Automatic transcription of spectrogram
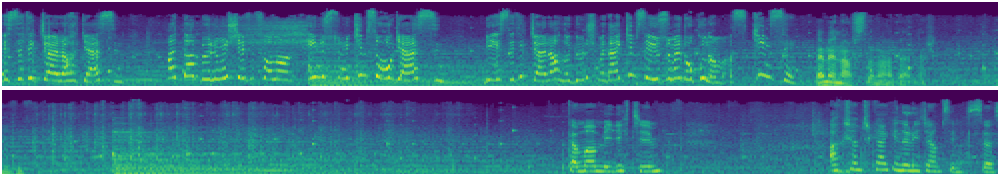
Estetik cerrah gelsin. Hatta bölümün şefi falan. En üstünü kimse o gelsin. Bir estetik cerrahla görüşmeden kimse yüzüme dokunamaz. Kimse. Hemen Arslan'a haber ver. Tamam Melihciğim. Akşam çıkarken arayacağım seni. Söz.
